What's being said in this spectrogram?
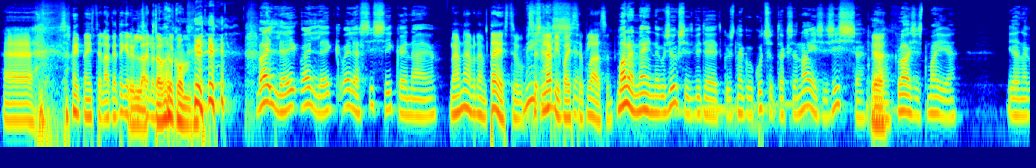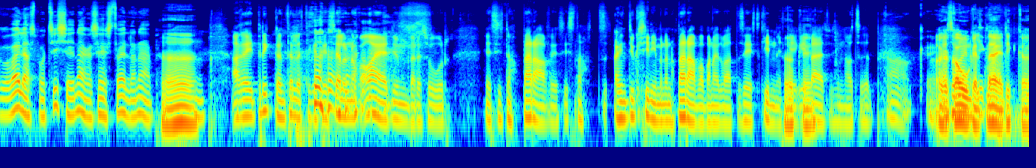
on ainult naistele, aga tegelikult üllataval kombel. välja, välja ikka, väljast sisse ikka ei näe ju. näeb, näeb, näeb täiesti läbipaistev klaas on. ma olen näinud nagu siukseid videoid, kus nagu kutsutakse naisi sisse Jah. klaasist majja ja nagu väljaspoolt sisse ei näe, aga seest välja näeb. aga ei, trikk on selles tegelikult, et seal on nagu aed ümber suur ja siis noh, värav ja siis noh, ainult üks inimene, noh, värava paned vaata seest kinni, et keegi Okei. ei pääse sinna otseselt. aa, okei. aga Ja kaugelt iga- näed ikka.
